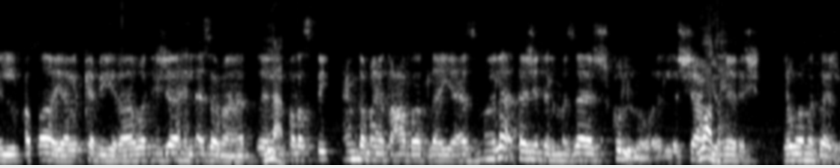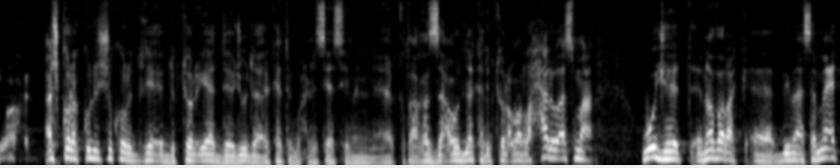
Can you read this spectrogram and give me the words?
القضايا الكبيرة وتجاه الأزمات نعم. الفلسطيني عندما يتعرض لأي أزمة لا تجد المزاج كله الشعبي واضح. غير الشعبي هو مزاج واحد أشكرك كل الشكر الدكتور إياد جودة الكاتب المحلل السياسي من قطاع غزة أعود لك دكتور عمر رحال وأسمع وجهة نظرك آه، بما سمعت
